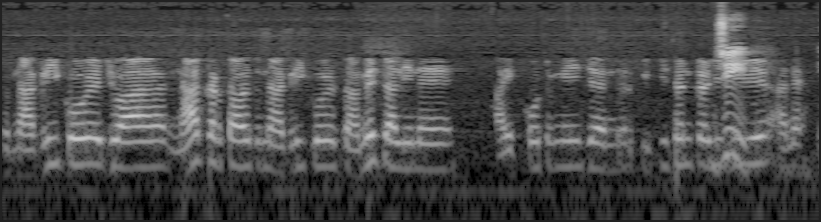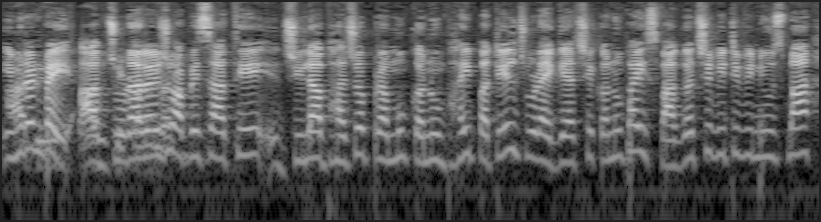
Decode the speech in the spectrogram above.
નાગરિકોએ જો આ ના કરતા હોય તો નાગરિકોએ સામે ચાલીને હાઈકોર્ટની જે અંદર પિટિશન કરવી જોઈએ અને ઇમરાનભાઈ આપ જોડાયા રહેજો આપણી સાથે જિલ્લા ભાજપ પ્રમુખ કનુભાઈ પટેલ જોડાઈ ગયા છે. કનુભાઈ સ્વાગત છે વીટીવી ન્યૂઝમાં.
